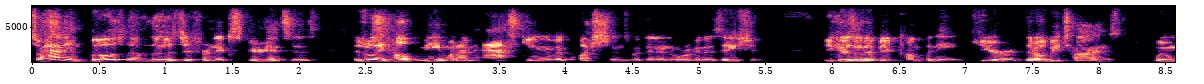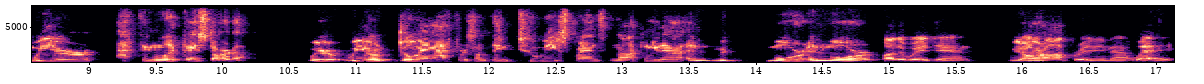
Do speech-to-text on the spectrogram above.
So having both of those different experiences has really helped me when I'm asking the questions within an organization. Because in a big company here, there will be times when we are acting like a startup, where we are going after something two week sprints, knocking it out, and more and more, by the way, Dan, we are operating that way.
